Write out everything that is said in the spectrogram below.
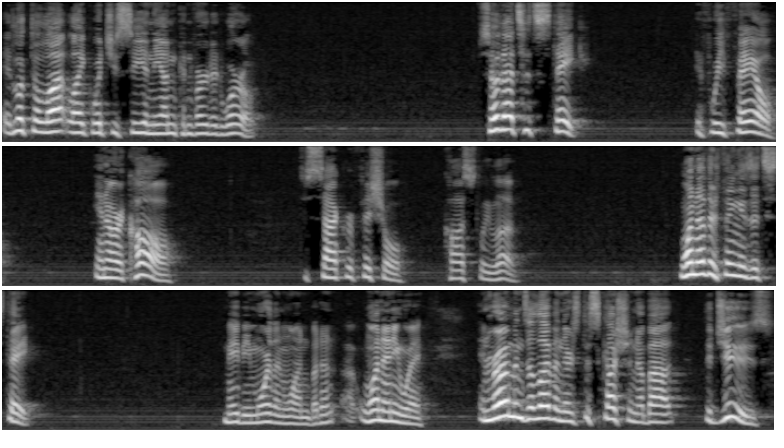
It looked a lot like what you see in the unconverted world. So that's at stake if we fail in our call to sacrificial, costly love. One other thing is at stake. Maybe more than one, but uh, one anyway. In Romans 11, there's discussion about the Jews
